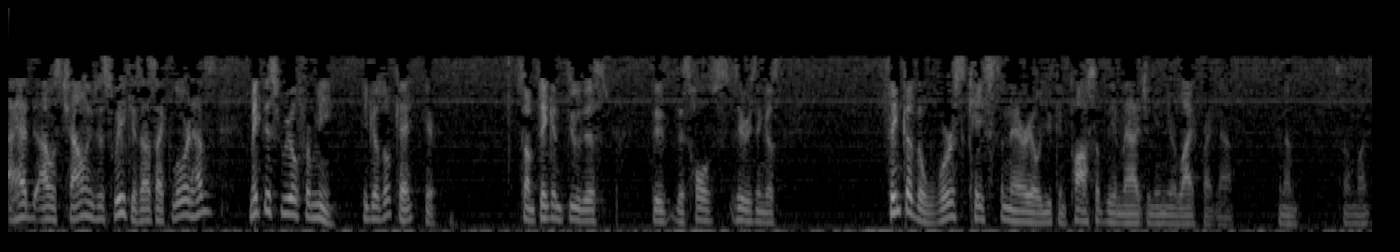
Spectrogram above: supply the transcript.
I had I was challenged this week as I was like, Lord, how make this real for me? He goes, okay, here. So I'm thinking through this this, this whole series and goes, think of the worst case scenario you can possibly imagine in your life right now. And I'm so I'm like,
